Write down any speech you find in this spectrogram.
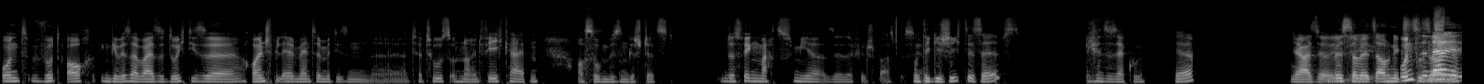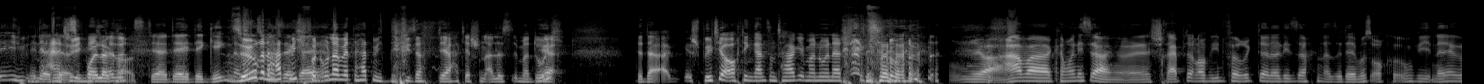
und wird auch in gewisser Weise durch diese Rollenspielelemente mit diesen äh, Tattoos und neuen Fähigkeiten auch so ein bisschen gestützt. Und deswegen macht es mir sehr, sehr viel Spaß bisher. Und die Geschichte selbst? ich finde sie sehr cool. Ja, also. Du willst aber jetzt auch nichts Und zu na, sagen. ich, Nee, ja, der- natürlich nicht. Also, Spoilercast. der, der, der Gegner. Sören hat sehr mich geil. von Unerwetten, hat mich, wie gesagt, der hat ja schon alles immer durch. Der da spielt ja auch den ganzen Tag immer nur in der Redaktion. Ja, aber kann man nicht sagen. Er Schreibt dann auch wie ein Verrückter da die Sachen. Also der muss auch irgendwie, naja,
